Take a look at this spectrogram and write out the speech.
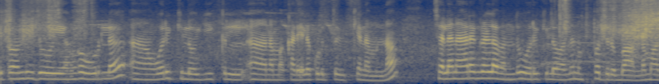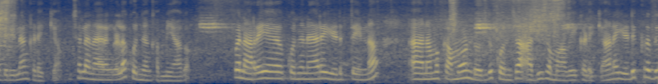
இப்போ வந்து இது எங்கள் ஊரில் ஒரு கிலோ ஈக்கிள் நம்ம கடையில் கொடுத்து விற்கணும்னா சில நேரங்களில் வந்து ஒரு கிலோ வந்து முப்பது ரூபாய் அந்த மாதிரிலாம் கிடைக்கும். சில நேரங்களில் கொஞ்சம் கம்மியாகும். இப்போ நிறைய கொஞ்சம் நேரம் எடுத்தேன்னா நமக்கு அமௌண்ட் வந்து கொஞ்சம் அதிகமாகவே கிடைக்கும். ஆனால் எடுக்கிறது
